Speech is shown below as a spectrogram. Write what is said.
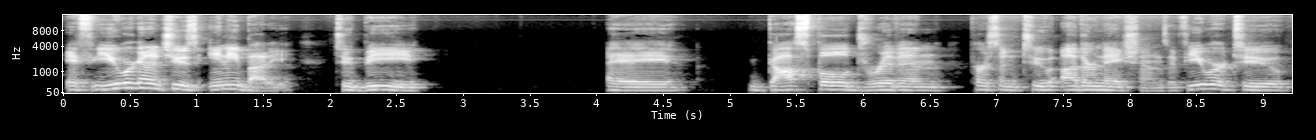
If you were going to choose anybody to be a gospel driven person to other nations, if you were to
